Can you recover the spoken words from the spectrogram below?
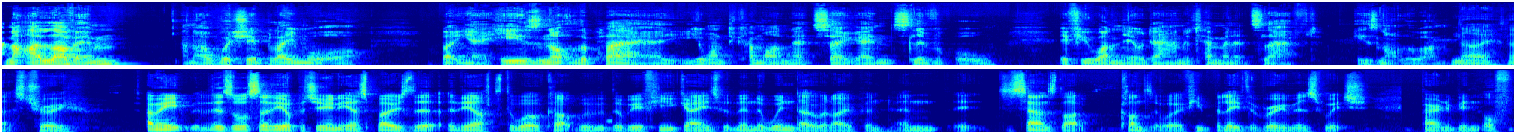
and I love him, and I wish he'd play more. But you know, he is not the player you want to come on, let's say, against Liverpool if you one nil down with ten minutes left. He's not the one. No, that's true. I mean, there's also the opportunity, I suppose, that the, after the World Cup there'll be a few games, but then the window will open, and it sounds like well, if you believe the rumours, which apparently been off,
